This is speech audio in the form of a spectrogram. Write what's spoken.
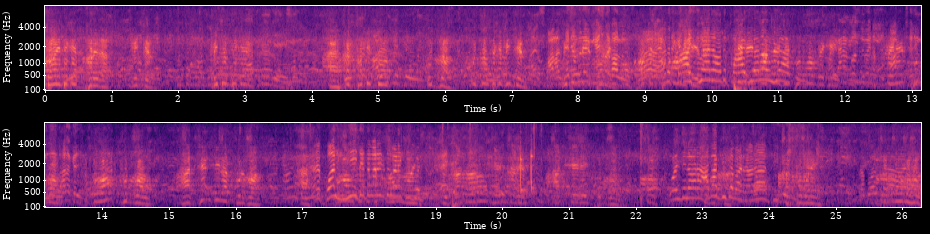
সোনাই থেকে ঘরে না মিচেল। মিচেল থেকে সতীর্থ উজ্জ্বল। উজ্জ্বল থেকে। বাংলাদেশের ফুটবল ফুটবল আর্জেন্টিনার ফুটবল। বল নিয়ে যেতে পারেন তো মানে কি এই খাতারও গেস্টারের আজকের এই ফুটবল। বল দিলে ওরা আবার দিতে পারে আবার দিতে আক্রমণে জঙ্গলমহল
